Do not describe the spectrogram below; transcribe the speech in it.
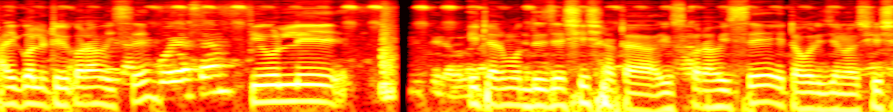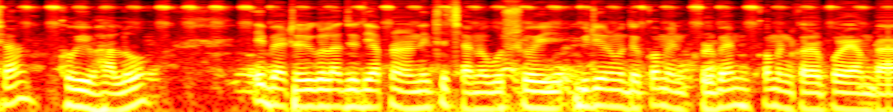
হাই কোয়ালিটির করা হয়েছে। পিওরলি এটার মধ্যে যে সীসাটা ইউজ করা হয়েছে এটা অরিজিনাল সীসা, খুবই ভালো। এই ব্যাটারিগুলো যদি আপনারা নিতে চান, অবশ্যই ভিডিওর মধ্যে কমেন্ট করবেন। কমেন্ট করার পরে আমরা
